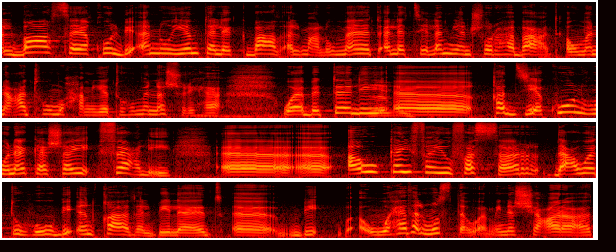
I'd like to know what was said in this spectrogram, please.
البعض سيقول بأنه يمتلك بعض المعلومات التي لم ينشرها بعد أو منعته محاميته من نشرها. وبالتالي قد يكون هناك شيء فعلي. أو كيف يفسر دعوته بإنقاذ البلاد وهذا المستوى من الشعارات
